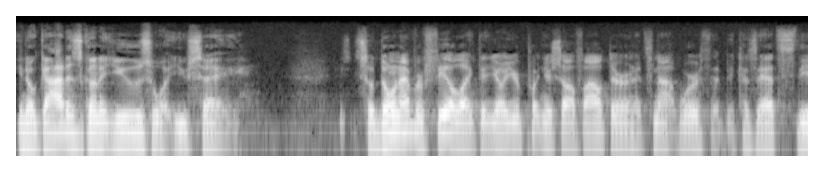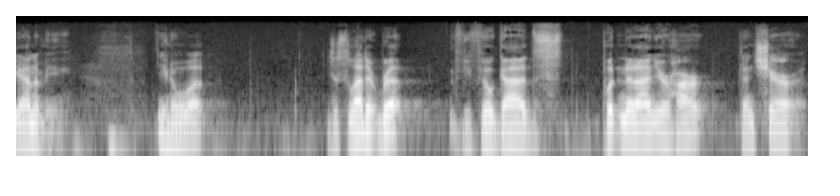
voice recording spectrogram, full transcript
You know, God is going to use what you say. So don't ever feel like that, you know, you're putting yourself out there and it's not worth it because that's the enemy. You know what? Just let it rip. If you feel God's putting it on your heart, then share it.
